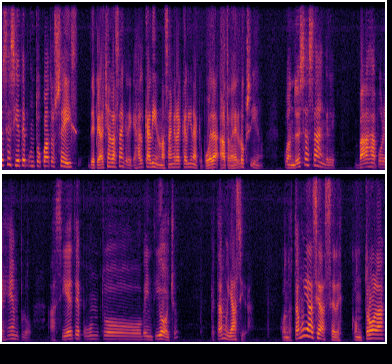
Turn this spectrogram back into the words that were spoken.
ese 7.46 de pH en la sangre, que es alcalino, una sangre alcalina que pueda atraer el oxígeno, cuando esa sangre baja, por ejemplo, a 7.28, pues está muy ácida. Cuando está muy ácida se descontrola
